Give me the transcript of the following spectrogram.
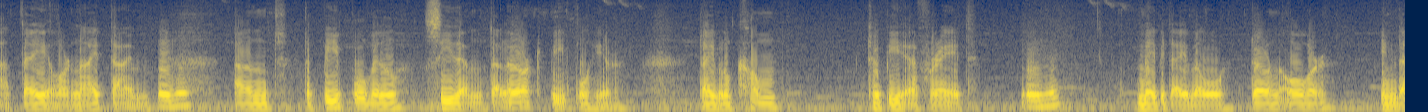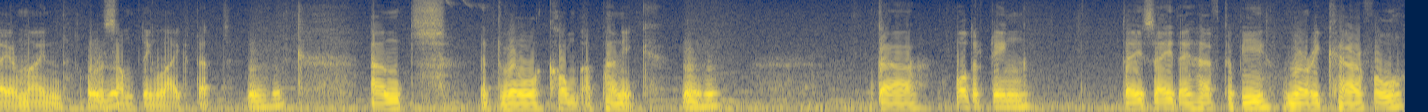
at day or night time hmm and the people will see them, the earth people here, they will come to be afraid hmm maybe they will turn over in their mind or Mhm. something like that. hmm And it will come a panic. hmm The other thing, they say they have to be very careful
